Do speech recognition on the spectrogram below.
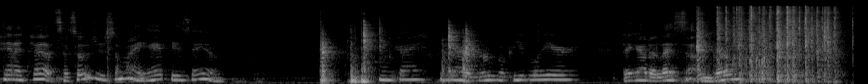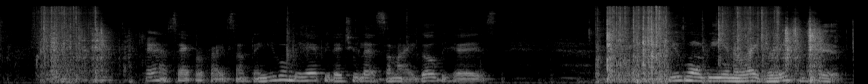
Ten of Cups. I told you somebody happy as hell. Got a group of people here. They gotta let something go. They gotta sacrifice something. You're gonna be happy that you let somebody go because you're gonna be in the right relationship.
